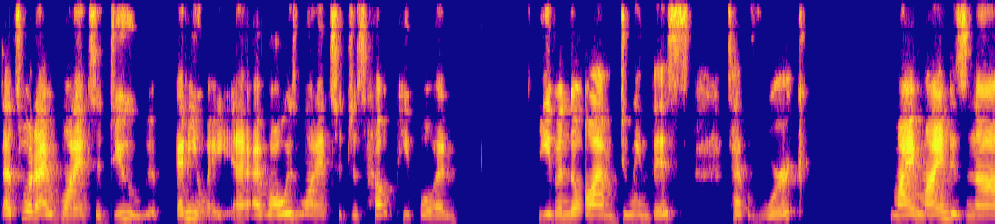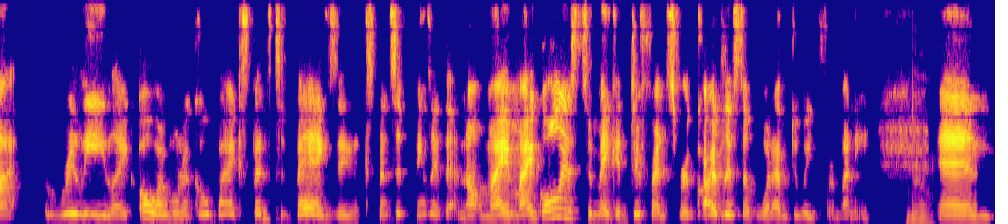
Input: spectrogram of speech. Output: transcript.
that's what I wanted to do anyway. I've always wanted to just help people. And even though I'm doing this type of work, my mind is not really like, oh, I want to go buy expensive bags and expensive things like that. No, my my goal is to make a difference regardless of what I'm doing for money. yeah And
